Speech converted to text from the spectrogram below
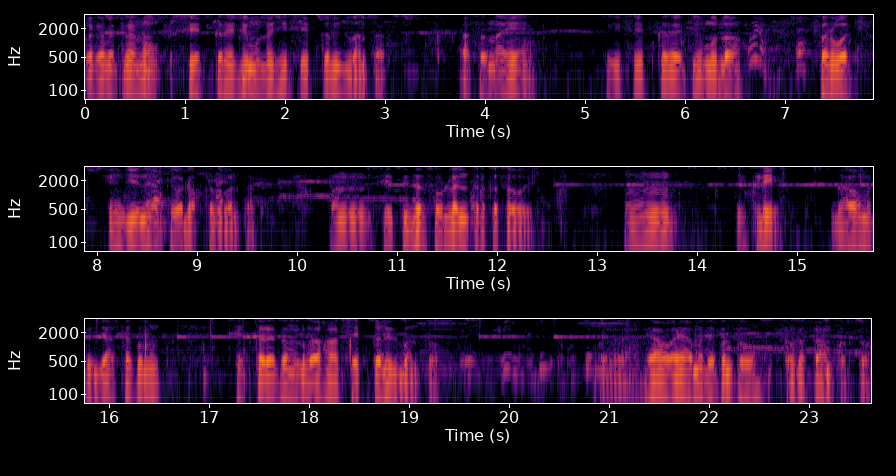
बघा मित्रांनो, शेतकऱ्याची मुलं ही शेतकरीच बनतात असं नाही की शेतकऱ्याची मुलं सर्वच इंजिनियर किंवा डॉक्टर बनतात पण शेती जर सोडल्यानंतर कसं होईल? म्हणून इकडे गावामध्ये जास्त करून शेतकऱ्याचा मुलगा हा शेतकरीच बनतो. या वयामध्ये पण तो थोडं काम करतो.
